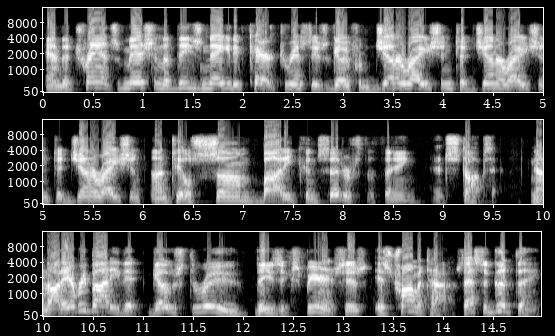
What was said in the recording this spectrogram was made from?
and the transmission of these negative characteristics go from generation to generation to generation until somebody considers the thing and stops it. Now, not everybody that goes through these experiences is traumatized. That's a good thing.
